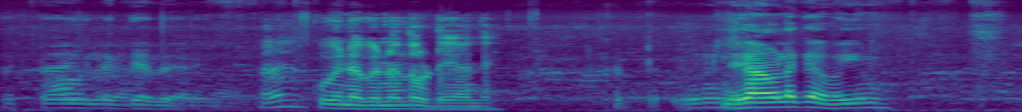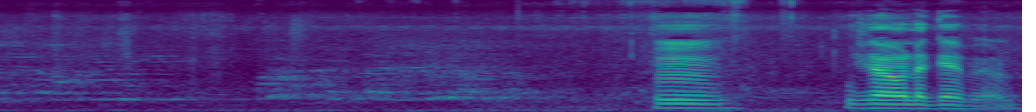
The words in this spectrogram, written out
ਖੱਟਾ ਹੀ ਲੱਗੇ ਪਿਆ। ਹੈ ਕੋਈ ਨਾ ਕੋਈ ਨਾ ਤੁਹਾਡੇ ਜਾਂਦੇ। ਜ਼ੁਕਾਮ ਲੱਗਿਆ ਬਈ ਉਹਨੂੰ ਹੂੰ ਜ਼ੁਕਾਮ ਲੱਗਿਆ ਪਿਆ ਉਹਨੂੰ।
